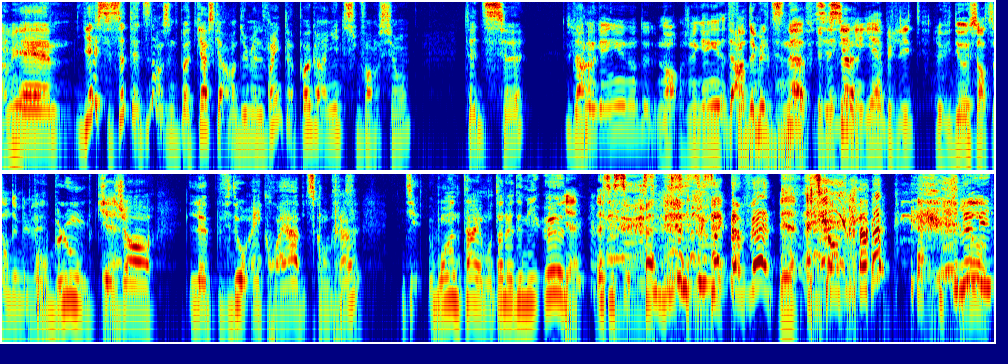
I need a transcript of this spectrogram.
Euh, yeah, c'est ça, t'as dit dans une podcast qu'en 2020, t'as pas gagné de subvention. T'as dit ça? je Dans- l'ai gagné en deux- Non, je l'ai gagné En 2019, que je c'est ça. gagné hier, puis je le vidéo est sorti en 2020. pour Bloom, qui est Yeah. genre le vidéo incroyable, tu comprends? One time, on t'en a donné une. Yeah. C'est ça c'est- c'est- c'est ça que t'as fait. Yeah. Tu comprends? Yo, les-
